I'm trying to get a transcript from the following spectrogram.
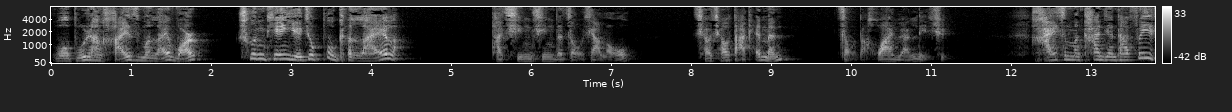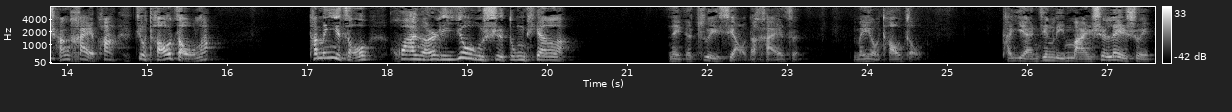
我不让孩子们来玩，春天也就不肯来了。他轻轻的走下楼，悄悄打开门，走到花园里去。孩子们看见他非常害怕，就逃走了。他们一走，花园里又是冬天了。那个最小的孩子没有逃走，他眼睛里满是泪水，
